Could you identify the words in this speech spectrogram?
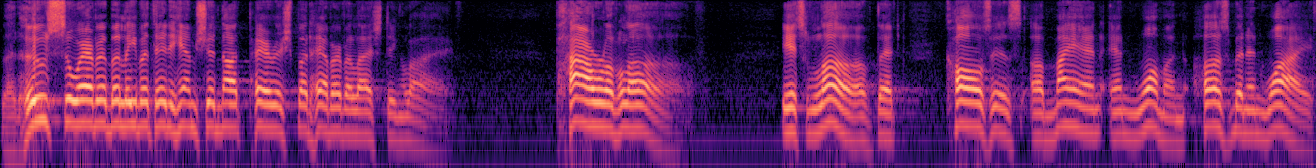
that whosoever believeth in Him should not perish but have everlasting life. Power of love. It's love that causes a man and woman, husband and wife,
